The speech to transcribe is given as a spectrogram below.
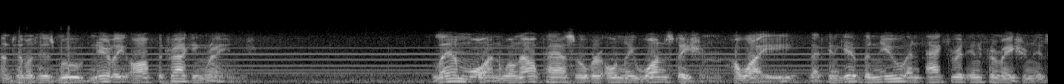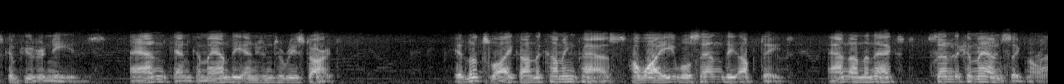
until it has moved nearly off the tracking range. LEM-1 will now pass over only one station, Hawaii, that can give the new and accurate information its computer needs and can command the engine to restart. It looks like on the coming pass, Hawaii will send the update, and on the next, send the command signal.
